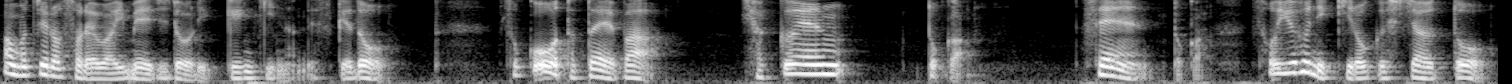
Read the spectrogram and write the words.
まあ、もちろんそれはイメージ通り現金なんですけどそこを例えば100円とか1000円とかそういうふうに記録しちゃうと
